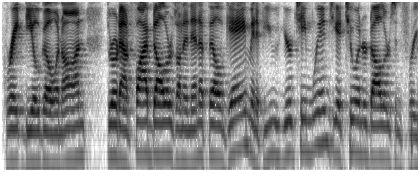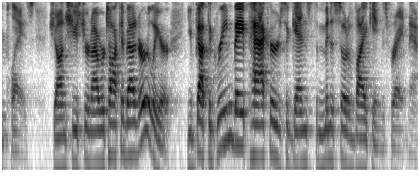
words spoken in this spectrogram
Great deal going on. Throw down $5 on an NFL game, and if you your team wins, you get $200 in free plays. John Schuster and I were talking about it earlier. You've got the Green Bay Packers against the Minnesota Vikings right now.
